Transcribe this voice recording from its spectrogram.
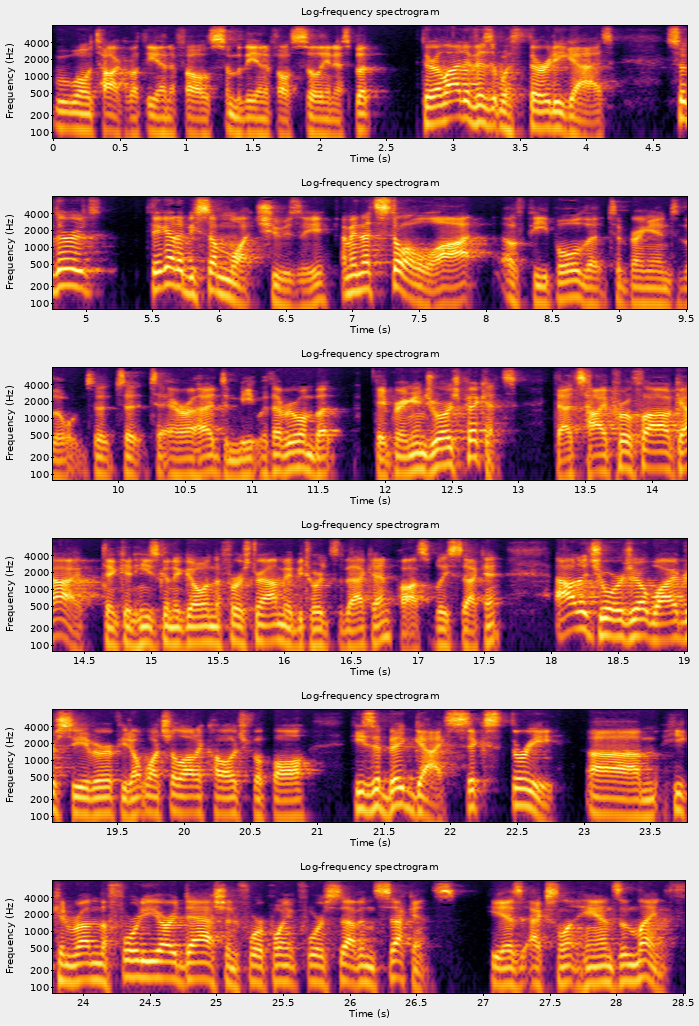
we won't talk about the NFL, some of the NFL silliness. But they're allowed to visit with 30 guys. So there's they got to be somewhat choosy. I mean, that's still a lot of people that to bring into the to, to, to Arrowhead to meet with everyone, but they bring in George Pickens. That's high profile guy, thinking he's going to go in the first round, maybe towards the back end, possibly second. Out of Georgia, wide receiver. If you don't watch a lot of college football, he's a big guy, six three. Um, he can run the 40 yard dash in 4.47 seconds. He has excellent hands and length.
